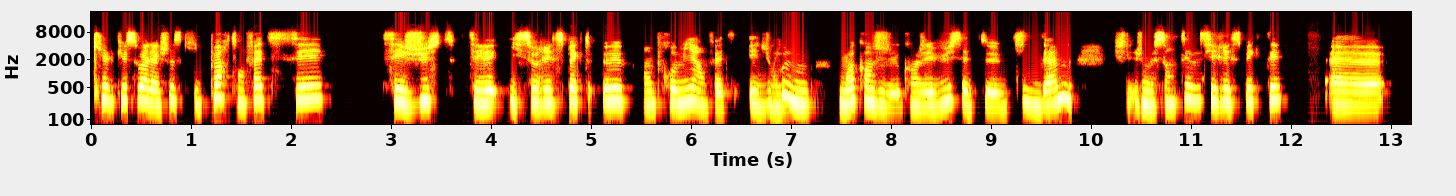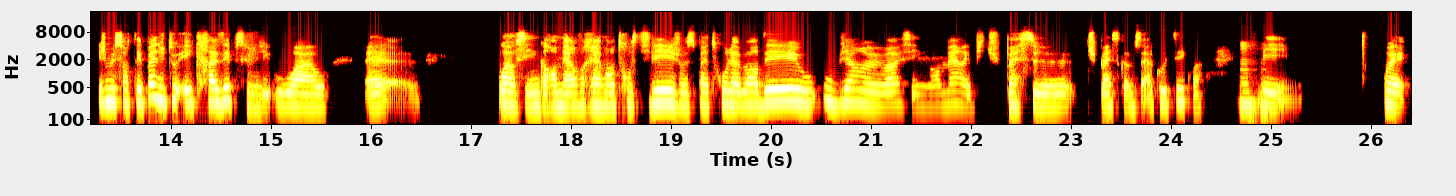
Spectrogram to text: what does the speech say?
quelle que soit la chose qu'ils portent, en fait, c'est c'est juste, ils se respectent eux en premier en fait. Et du coup, moi quand je, quand j'ai vu cette euh, petite dame, je, me sentais aussi respectée. Euh, je me sentais pas du tout écrasée parce que je me dis waouh, euh, waouh, c'est une grand-mère vraiment trop stylée, j'ose pas trop l'aborder ou, ou, bien euh, c'est une grand-mère et puis tu passes, tu passes comme ça à côté quoi. Mmh Mais ouais,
